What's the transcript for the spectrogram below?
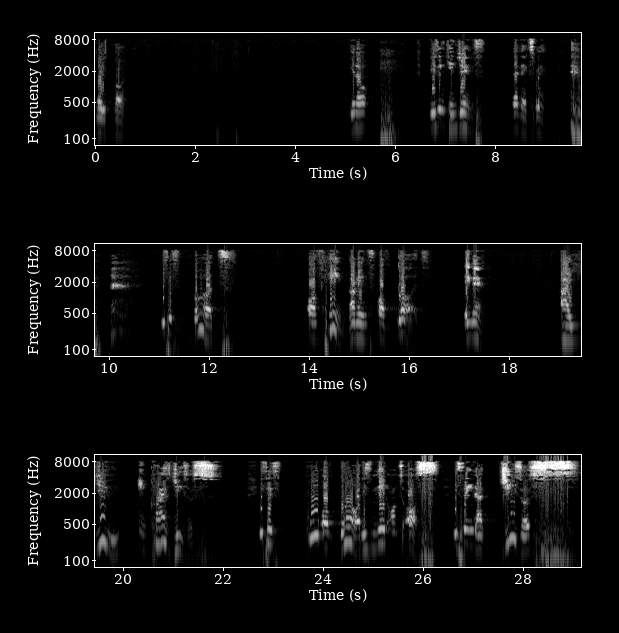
Praise God. You know, using King James, let me explain. it says, God of Him, that means of God. Amen. Are you in Christ Jesus, it says, who of God is made unto us. He's saying that Jesus,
